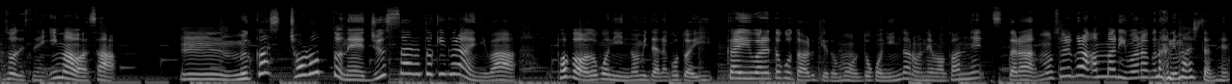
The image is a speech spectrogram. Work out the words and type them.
あそうですね。今はさうん昔ちょろっとね10歳の時ぐらいにはパパはどこにいんの？みたいなことは一回言われたことあるけどもどこにいんだろうね？わかんね？っつったらもうそれぐらいあんまり言わなくなりましたね。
